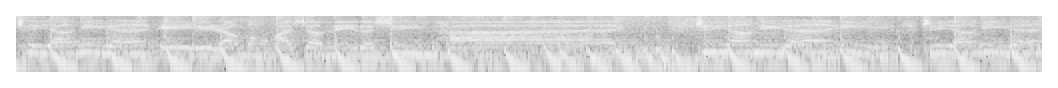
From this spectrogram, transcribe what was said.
只要你愿意，让梦划向你的心海。只要你愿意，只要你愿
